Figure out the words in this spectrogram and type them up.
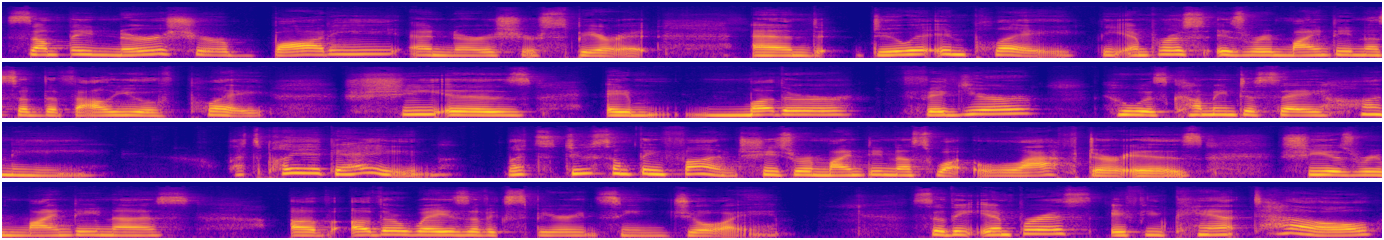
something, nourish your body and nourish your spirit and do it in play. The Empress is reminding us of the value of play. She is a mother figure who is coming to say, honey, let's play a game. Let's do something fun. She's reminding us what laughter is. She is reminding us of other ways of experiencing joy. So the Empress, if you can't tell,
